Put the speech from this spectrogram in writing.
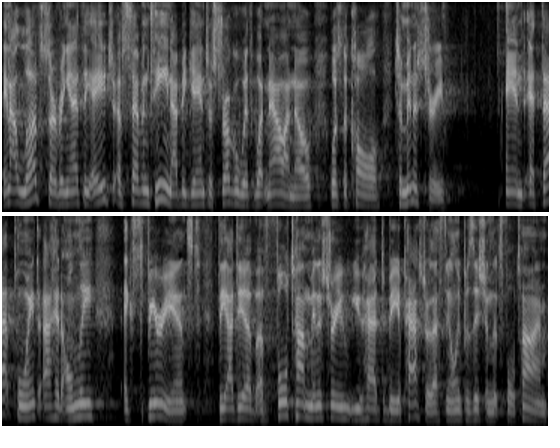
And I loved serving. And at the age of 17, I began to struggle with what now I know was the call to ministry. And at that point, I had only experienced the idea of a full-time ministry you had to be a pastor. That's the only position that's full-time.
